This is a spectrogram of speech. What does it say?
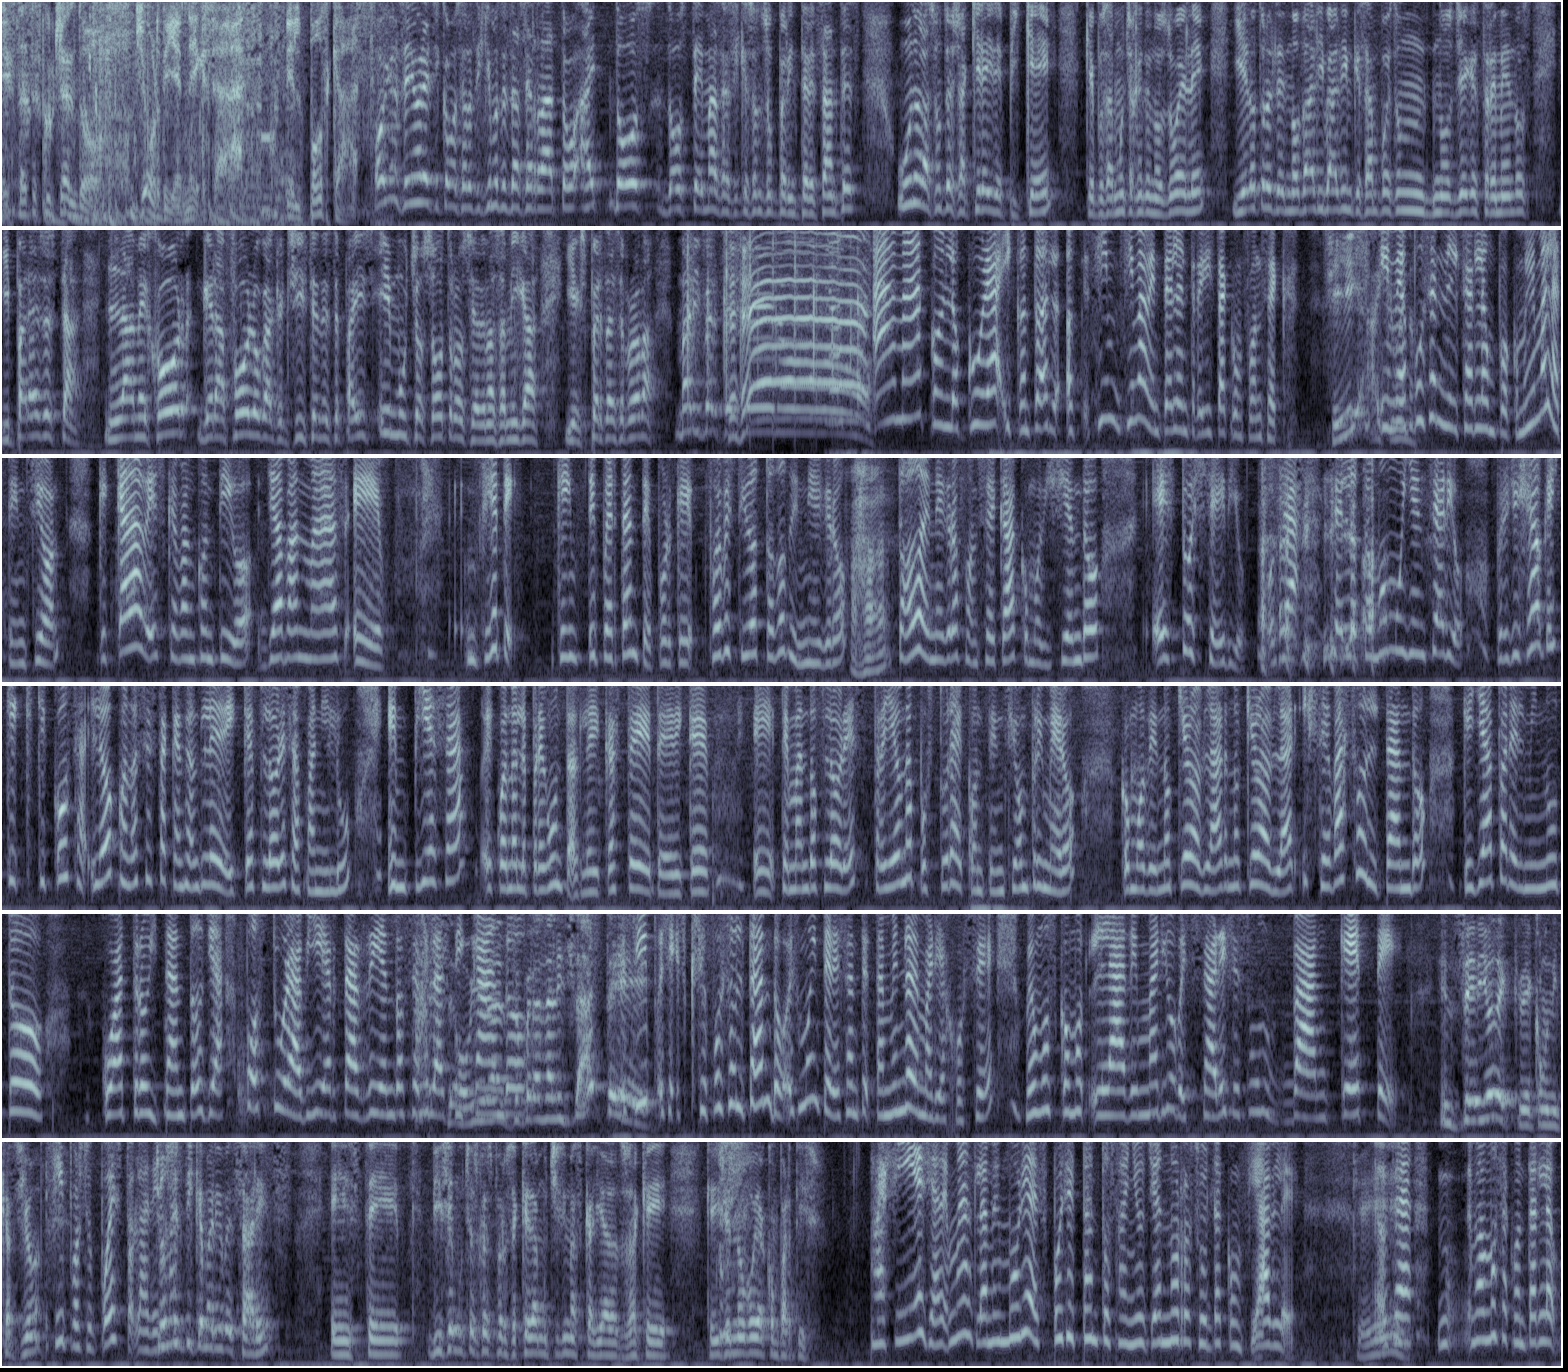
Estás escuchando Jordi en Exa, el podcast. Oigan, señores, y como se los dijimos desde hace rato, hay dos, dos temas así que son súper interesantes. Uno, el asunto de Shakira y de Piqué, que pues a mucha gente nos duele. Y el otro, el de Nodal y Balvin, que se han puesto unos llegues tremendos. Y para eso está la mejor grafóloga que existe en este país y muchos otros, y además amiga y experta de ese programa, Marifer ama con locura y con todas. las- Sí, sí me aventé la entrevista con Fonseca. Sí, Ay, y me bueno. puse a analizarla un poco. Me llama la atención que cada vez que van contigo ya van más. eh, fíjate. Qué importante, porque fue vestido todo de negro, Ajá. todo de negro Fonseca, como diciendo, esto es serio. O sea, Sí. se lo tomó muy en serio. Pero yo dije, ah, ok, ¿qué, qué, qué cosa? Y luego cuando hace esta canción, le dediqué flores a Fanny Lu, empieza, eh, cuando le preguntas, le dedicaste, te dediqué, eh, te mando flores, traía una postura de contención primero, como de no quiero hablar, no quiero hablar, y se va soltando, que ya para el minuto cuatro y tantos, ya postura abierta, riéndose, Ah, platicando. Super analizaste. Sí, pues es que se fue soltando. Es muy interesante. También la de María José. Vemos como la de Mario Besares es un banquete. ¿En serio de, de comunicación? Sí, por supuesto. La de Yo Ma- sentí que Mario Besares este, dice muchas cosas, pero se queda muchísimas calladas. O sea, que, que dice, no voy a compartir. Así es. Y además, la memoria después de tantos años ya no resulta confiable. ¿Qué? O sea, m- vamos a contarla,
